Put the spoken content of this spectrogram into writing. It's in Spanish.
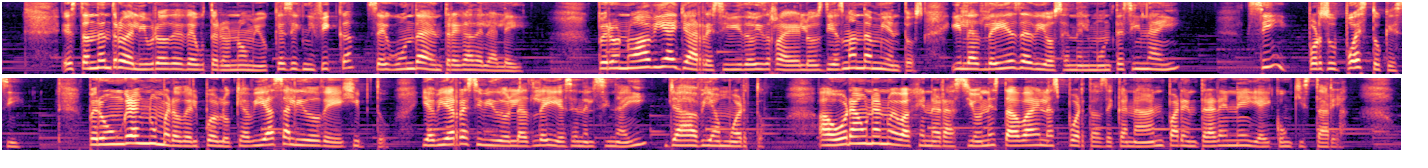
Están dentro del libro de Deuteronomio, que significa segunda entrega de la ley. Pero ¿no había ya recibido Israel los diez mandamientos y las leyes de Dios en el monte Sinaí? Sí, por supuesto que sí. Pero un gran número del pueblo que había salido de Egipto y había recibido las leyes en el Sinaí ya había muerto. Ahora una nueva generación estaba en las puertas de Canaán para entrar en ella y conquistarla.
